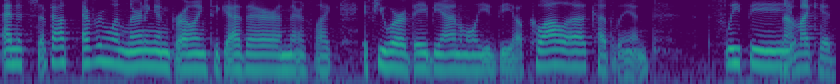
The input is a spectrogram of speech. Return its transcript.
And it's about everyone learning and growing together. And there's like, if you were a baby animal, you'd be a koala, cuddly and sleepy. Not my kid.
